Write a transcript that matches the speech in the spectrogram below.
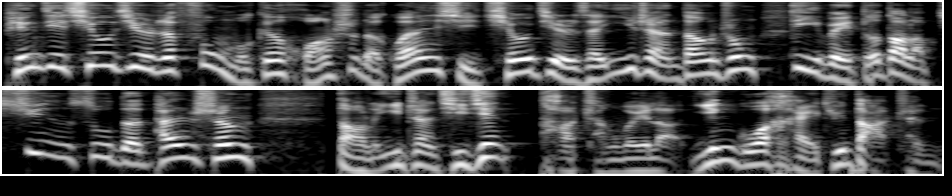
凭借丘吉尔的父母跟皇室的关系，丘吉尔在一战当中地位得到了迅速的攀升。到了一战期间，他成为了英国海军大臣。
